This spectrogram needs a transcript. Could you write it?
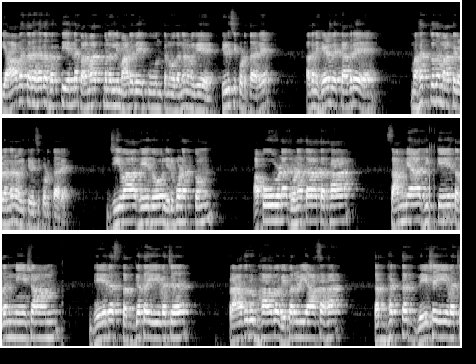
ಯಾವ ತರಹದ ಭಕ್ತಿಯನ್ನು ಪರಮಾತ್ಮನಲ್ಲಿ ಮಾಡಬೇಕು ಅಂತನ್ನೋದನ್ನು ನಮಗೆ ತಿಳಿಸಿಕೊಡ್ತಾರೆ. ಅದನ್ನು ಹೇಳಬೇಕಾದರೆ ಮಹತ್ವದ ಮಾತುಗಳನ್ನು ನಮಗೆ ತಿಳಿಸಿಕೊಡ್ತಾರೆ. ಜೀವಾಭೇದೋ ನಿರ್ಗುಣತ್ವಂ ಅಪೂರ್ಣ ಗುಣತಾ ತಥಾ ಸಾಮ್ಯಾಧಿಕ್ಕೆ ತದನ್ಯೇಷಾಂ ಭೇದಸ್ತದ್ಗತ ಏವ ಚ ಪ್ರಾದುರ್ಭಾವ ವಿಪರ್ಯಾಸ ತದ್ಭಕ್ತದ್ವೇಷ ಚ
